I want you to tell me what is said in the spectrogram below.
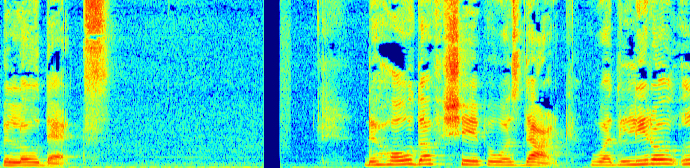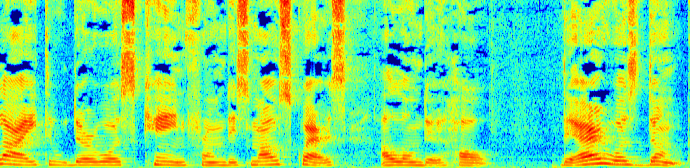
below decks. The hold of ship was dark. What little light there was came from the small squares along the hull. The air was dank.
